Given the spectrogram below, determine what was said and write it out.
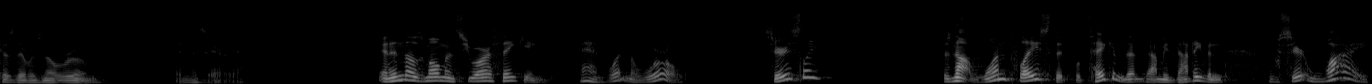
because there was no room in this area. And in those moments, you are thinking, man, what in the world? Seriously? There's not one place that will take him. I mean, not even. Why?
